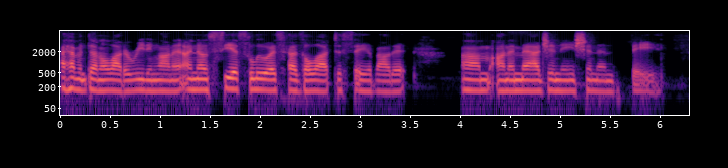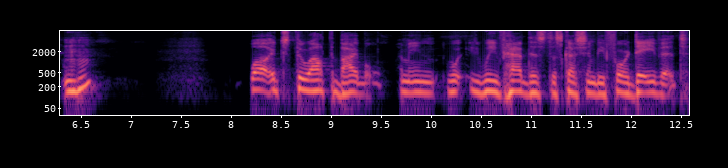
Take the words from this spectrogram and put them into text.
I haven't done a lot of reading on it. I know C.S. Lewis has a lot to say about it um, on imagination and faith. Mm-hmm. Well, it's throughout the Bible. I mean, we've had this discussion before. David,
